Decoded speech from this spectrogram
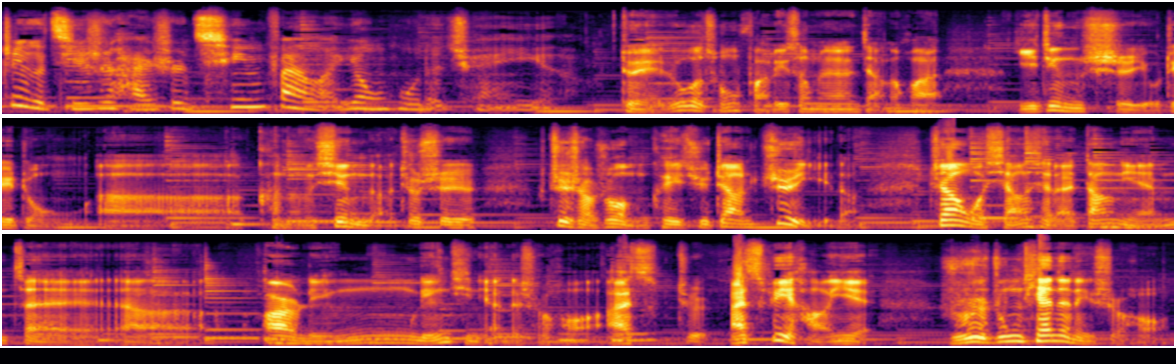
这个其实还是侵犯了用户的权益的。对，如果从法律层面来讲的话，一定是有这种呃可能性的，就是至少说我们可以去这样质疑的。这让我想起来当年在呃二零零几年的时候，S 就是 SP 行业如日中天的那时候。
